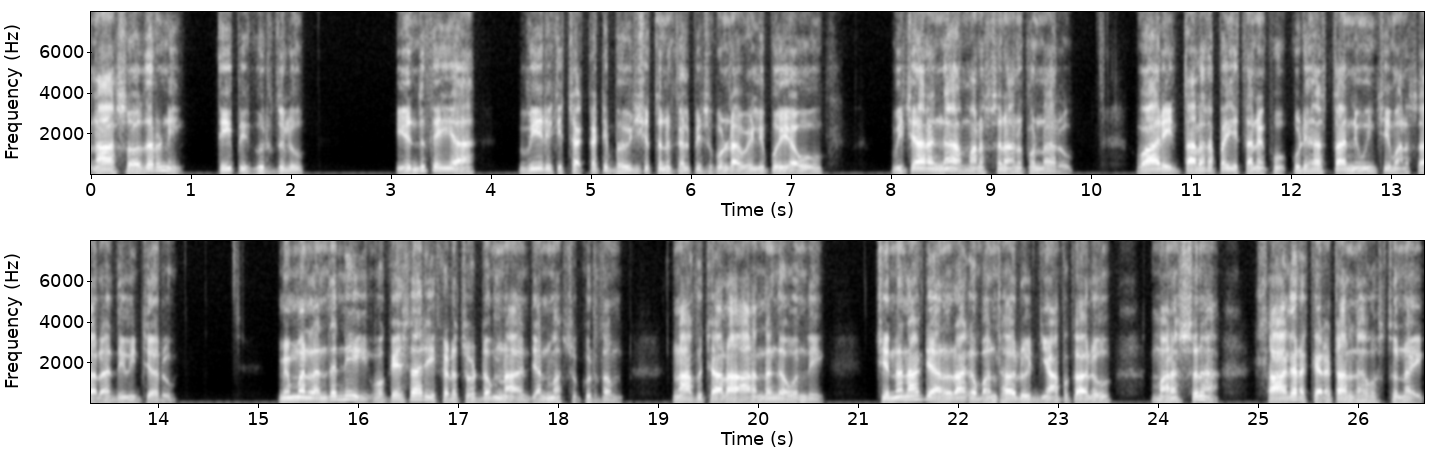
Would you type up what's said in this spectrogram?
నా సోదరుని తీపి గుర్తులు. ఎందుకయ్యా వీరికి చక్కటి భవిష్యత్తును కల్పించకుండా వెళ్ళిపోయావు? విచారంగా మనస్సును అనుకున్నారు. వారి తలలపై తనకు కుడి హస్తాన్ని ఉంచి మనసారా దీవించారు. మిమ్మల్ని అందరినీ ఒకేసారి ఇక్కడ చూడడం నా జన్మ సుకృతం. నాకు చాలా ఆనందంగా ఉంది. చిన్ననాటి అనురాగ బంధాలు జ్ఞాపకాలు మనస్సున సాగర కెరటాల్లా వస్తున్నాయి.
